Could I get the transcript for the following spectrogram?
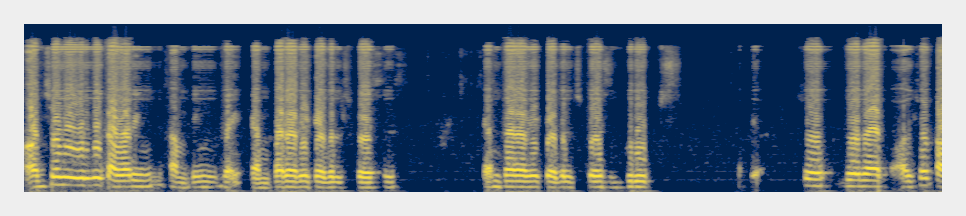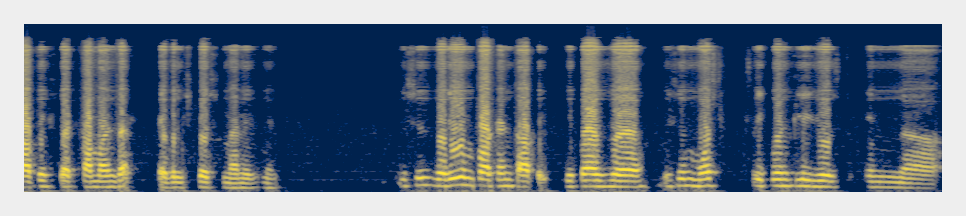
Also we will be covering something like temporary table spaces, temporary table space groups. Okay. So those are also topics that come under table space management. This is very important topic because uh, this is most frequently used in uh,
